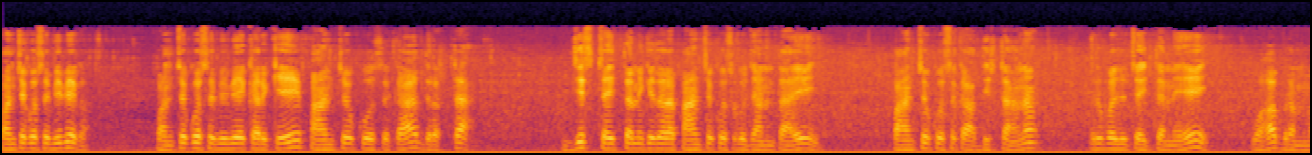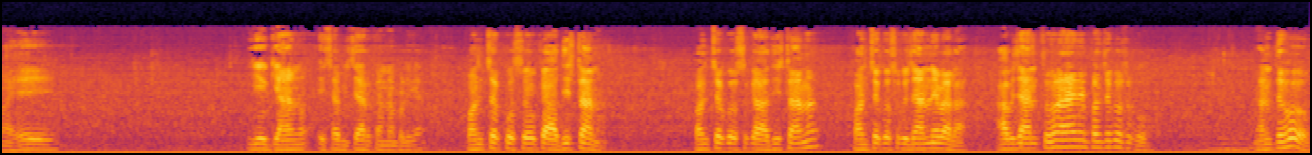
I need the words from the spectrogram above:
पंचकोश विवेक। पंचकोश विवेक करके पाँचों कोश का दृष्टा। जिस चैतन्य के द्वारा पाँच कोश को जानता है पाँचों कोश का अधिष्ठान रूप जो चैतन्य है, वह ब्रह्म है। ये ज्ञान, ऐसा विचार करना पड़ेगा। पंचकोशों का अधिष्ठान। पंचकोश का अधिष्ठान, पंचकोश को जानने वाला। आप जानते हो ना पंचकोश को? जानते हो?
